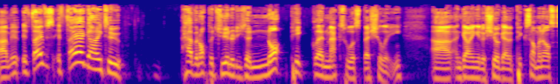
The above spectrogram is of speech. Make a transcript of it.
Um, if they've if they are going to have an opportunity to not pick Glenn Maxwell, especially, uh, and going into a Shield game and pick someone else,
